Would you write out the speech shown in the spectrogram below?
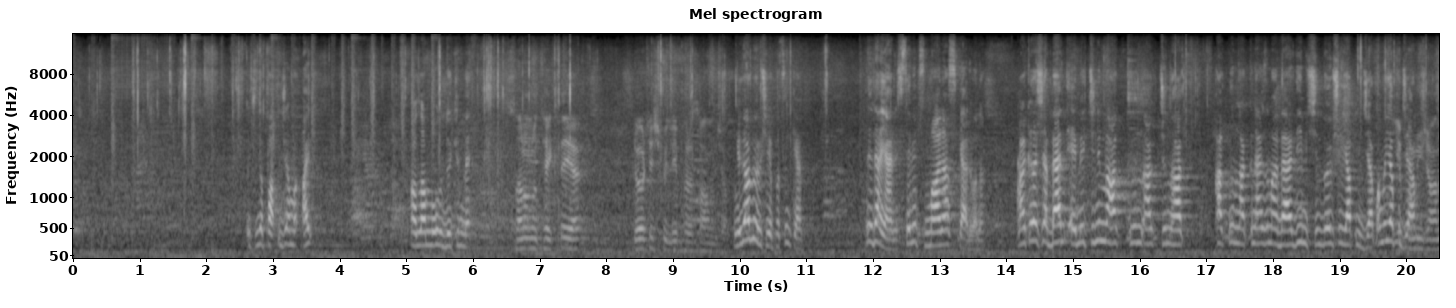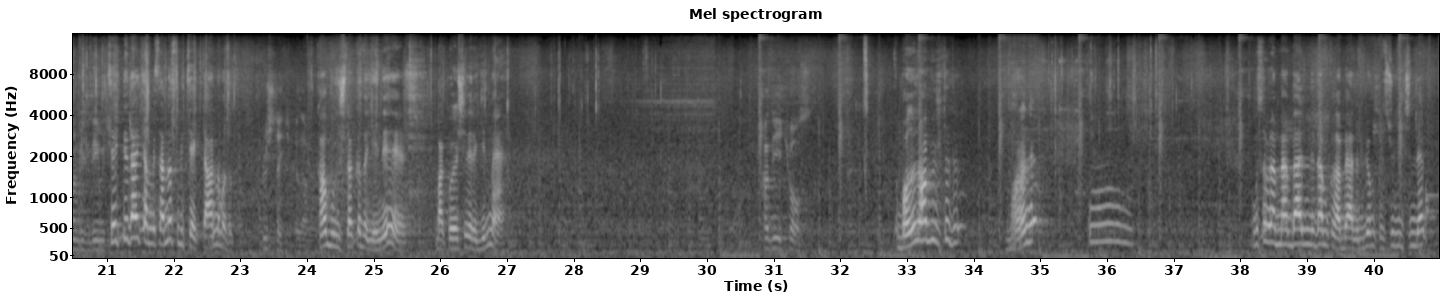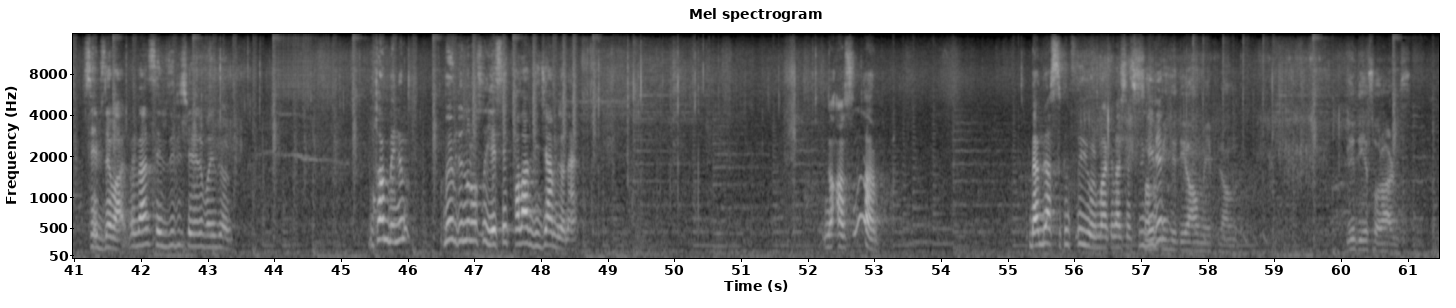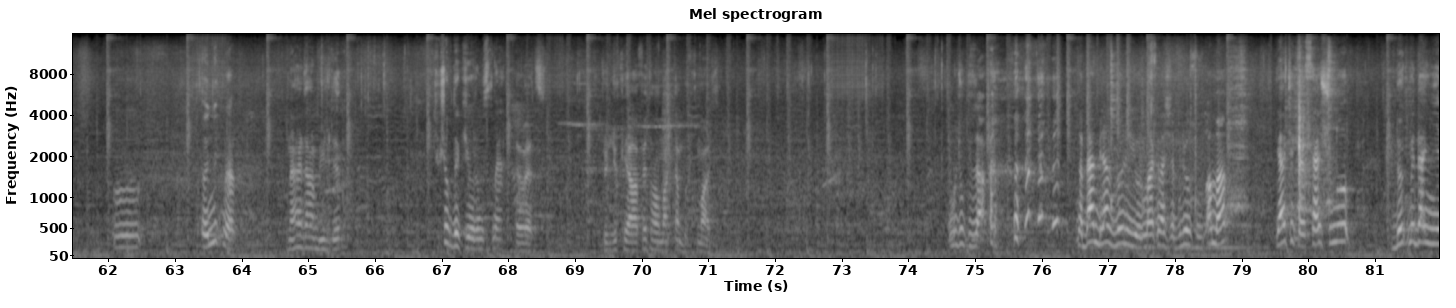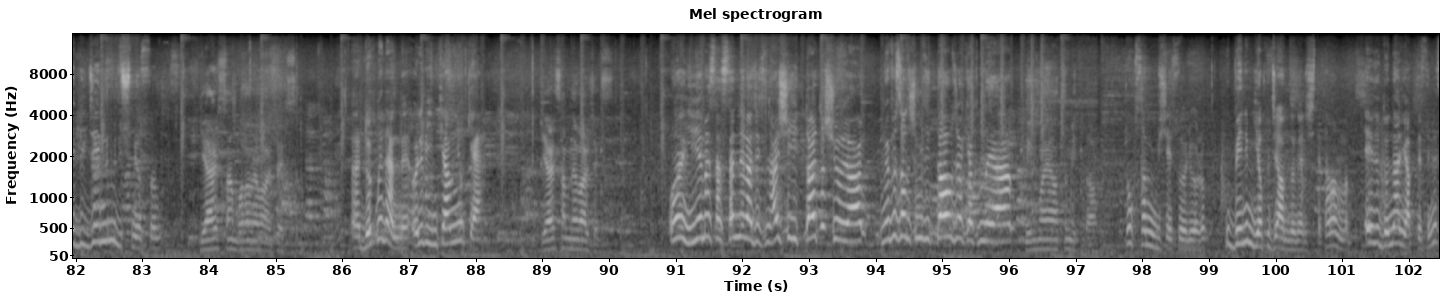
İçinde patlıcan var. Ay. Allah'ım ne olur dökülme. Sen onu tekte ye. Dört işbirliği parası almayacağım. Neden böyle bir şey yapasın ki? Neden yani? Sebep manası geldi bana. Arkadaşlar ben emekçinin ve haklının, hakkının, hak, haklının hakkını her zaman verdiğim için böyle bir şey yapmayacağım ama yapacağım. Yapamayacağını bildiğim için Tekte derken mesela nasıl bir tekte anlamadım. 3 dakikada. Kanka bu 3 dakikada yenir. Bak böyle şeylere girme. Hadi iki olsun. Bana ne yapıyor dedi. Bana ne? Hmm. Bu sefer ben Berlin'i neden bu kadar beğendim biliyor musunuz? Çünkü içinde sebze var ve ben sebzeli şeylere bayılıyorum. Bu tam benim böyle bir döner olsa yesek falan diyeceğim bir döner. Ya aslında ben biraz sıkıntılı yiyorum arkadaşlar. Siz Sana gelin. bir hediye almayı planladım. Ne diye sorar mısın? Önlük mü? Nereden bildin? Çok çok döküyorum üstüne. Evet. Türlü kıyafet almaktan bıktım artık. Ama çok güzel. ya ben biraz böyle yiyorum arkadaşlar biliyorsunuz ama gerçekten sen şunu dökmeden yiyebileceğini mi düşünüyorsun? Yersen bana ne vereceksin? Yani dökmeden mi? Öyle bir imkanın yok ya. Yersem ne vereceksin? Ulan yiyemezsen sen ne vereceksin? Her şey iddia taşıyor ya. Nefes alışımız iddia olacak yakında ya. Benim hayatım iddia. Çok samimi bir şey söylüyorum. Bu benim yapacağım döner işte tamam mı? Evde döner yap desiniz.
